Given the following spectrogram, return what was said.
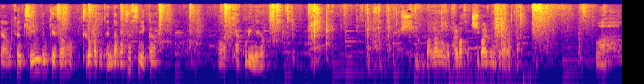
네, 아무튼 주인분께서 들어가도 된다고 하셨으니까 어, 개꿀이네요. 말랑한 거 밟아서 쥐 밟은 줄 알았다. 와,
